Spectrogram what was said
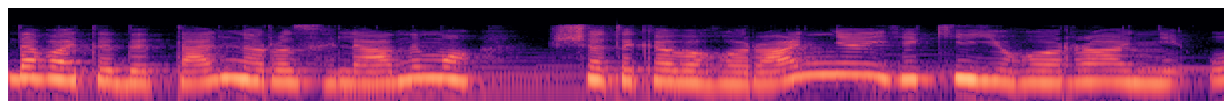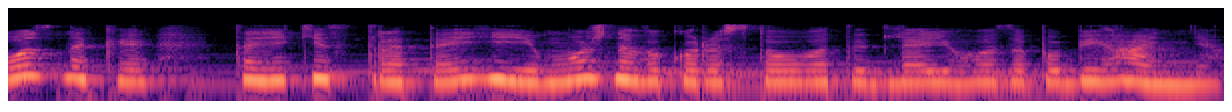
Давайте детально розглянемо, що таке вигорання, які його ранні ознаки та які стратегії можна використовувати для його запобігання.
